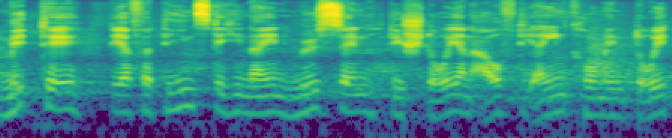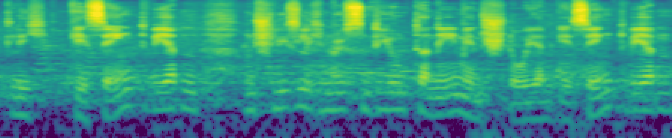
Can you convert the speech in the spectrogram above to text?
Mitte der Verdienste hinein müssen die Steuern auf die Einkommen deutlich gesenkt werden und schließlich Schließlich müssen die Unternehmenssteuern gesenkt werden.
